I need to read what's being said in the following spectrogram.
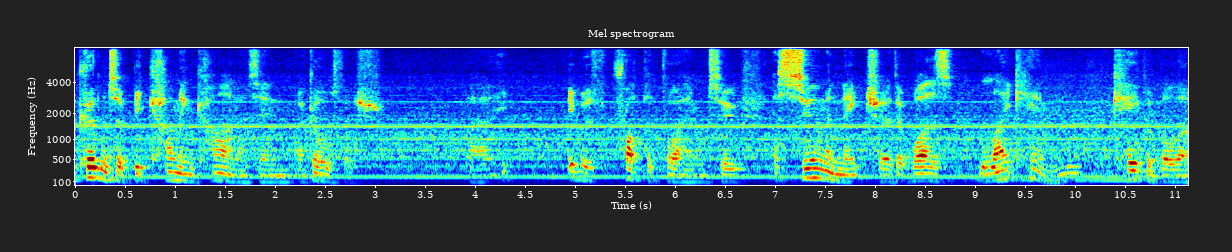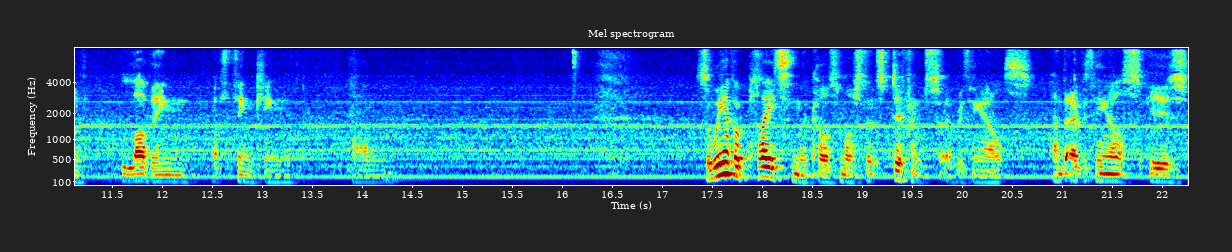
he couldn't have become incarnate in a goldfish. Uh, he, it was proper for him to assume a nature that was, like him, capable of loving, of thinking. Um, so we have a place in the cosmos that's different to everything else, and everything else is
